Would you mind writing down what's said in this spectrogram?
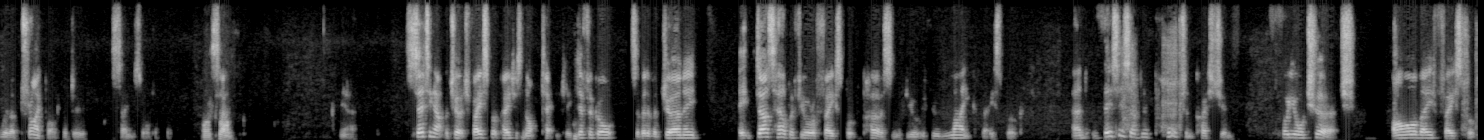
with a tripod will do the same sort of thing. Awesome. Yeah. Setting up the church Facebook page is not technically hmm. difficult. It's a bit of a journey. It does help if you're a Facebook person, if you if you like Facebook. And this is an important question for your church. Are they Facebook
